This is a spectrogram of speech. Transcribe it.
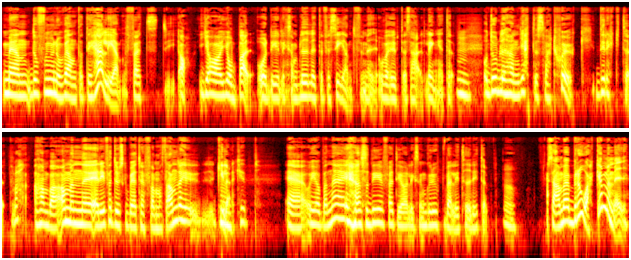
Men då får vi nog vänta till helgen för att ja, jag jobbar och det liksom blir lite för sent för mig att vara ute så här länge. Typ. Mm. Och då blir han jättesvartsjuk direkt. Typ. Va? Han bara, ja, men eh, är det för att du ska börja träffa en massa andra killar? Mm. Eh, och jag bara, nej alltså det är för att jag liksom går upp väldigt tidigt. Typ. Ja. Så han börjar bråka med mig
